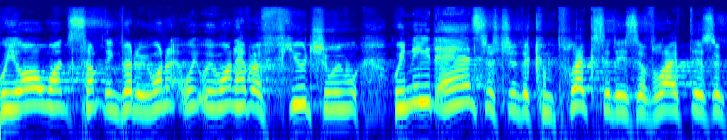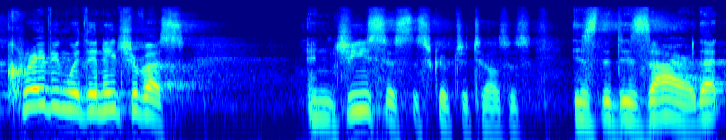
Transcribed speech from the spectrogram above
We all want something better. We want to, we, we want to have a future. We, we need answers to the complexities of life. There's a craving within each of us. And Jesus, the scripture tells us, is the desire. That,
